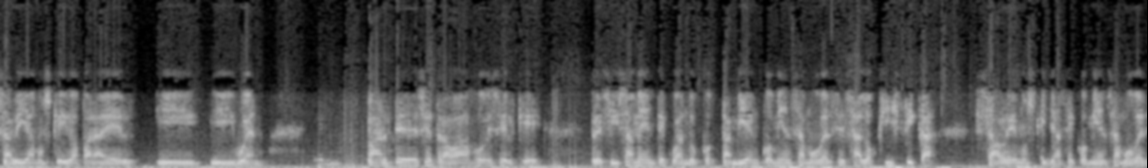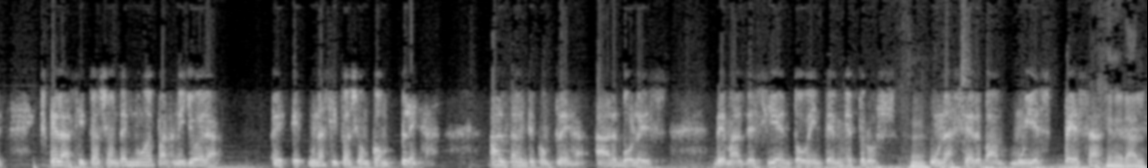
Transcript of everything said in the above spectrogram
sabíamos que iba para él y, y bueno, parte de ese trabajo es el que precisamente cuando co- también comienza a moverse esa logística, sabemos que ya se comienza a mover. Es que la situación del nube Paranillo era eh, eh, una situación compleja, altamente compleja. Árboles de más de 120 metros, Sí. una selva muy espesa. General.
